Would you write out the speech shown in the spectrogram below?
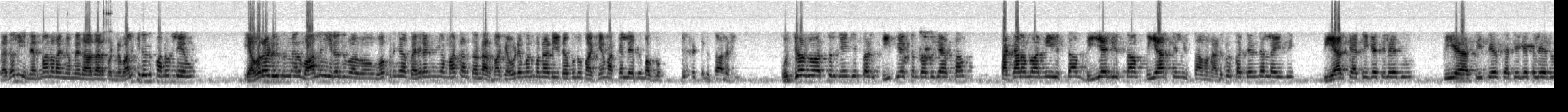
ప్రజలు ఈ నిర్మాణ రంగం మీద ఆధారపడిన వాళ్ళకి ఈరోజు పనులు లేవు. ఎవరు అడుగుతున్నారు? వాళ్ళే ఈరోజు ఓపెన్గా బహిరంగంగా మాట్లాడుతున్నారు మాకు ఎవడేమనుకున్నాడు ఈ డబ్బులు? మాకేం అక్కర్లేదు. మాకు గొప్ప ఉద్యోగ వస్తులకు ఏం చెప్పాడు? సిపిఎస్ రద్దు చేస్తాం సకాలంలో అన్ని ఇస్తాం బిఏలు ఇస్తాం పిఆర్సీలు ఇస్తాం అన్నాడు ఇప్పుడు పద్దెనిమిది నెలలు అయింది. పిఆర్సీ అతిగతి లేదు. సిపిఎస్ అతిగతి లేదు.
